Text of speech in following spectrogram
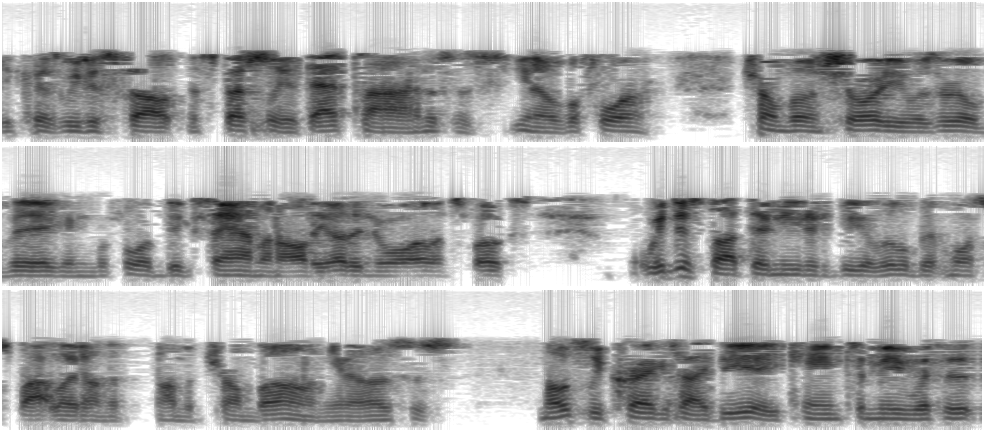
because we just felt, especially at that time, this is, you know, before Trombone Shorty was real big and before Big Sam and all the other New Orleans folks, we just thought there needed to be a little bit more spotlight on the, on the trombone. You know, this is mostly Craig's idea. He came to me with it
